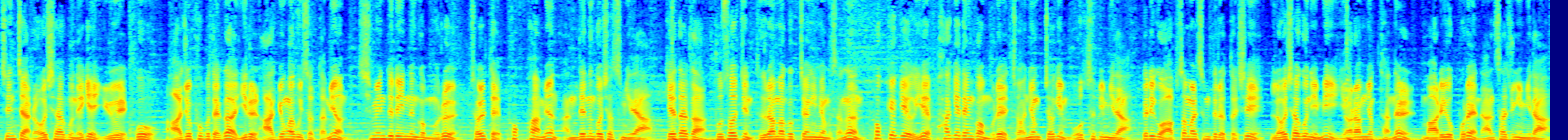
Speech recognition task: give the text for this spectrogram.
진짜 러시아군에게 유효했고 아주프 부대가 이를 악용하고 운하고 있었다면 시민들이 있는 건물을 절대 폭파하면 안 되는 것이었습니다. 게다가 부서진 드라마 극장의 형상은 폭격에 의해 파괴된 건물의 전형적인 모습입니다. 그리고 앞서 말씀드렸듯이 러시아군 이미 열압력탄을 마리우폴에 난사 중입니다.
